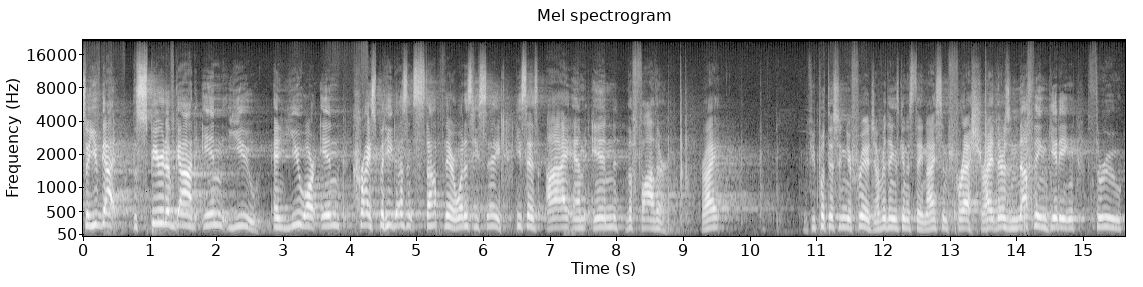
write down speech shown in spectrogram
So you've got the Spirit of God in you, and you are in Christ, but He doesn't stop there. What does He say? He says, I am in the Father, right? If you put this in your fridge, everything's going to stay nice and fresh, right? There's nothing getting through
